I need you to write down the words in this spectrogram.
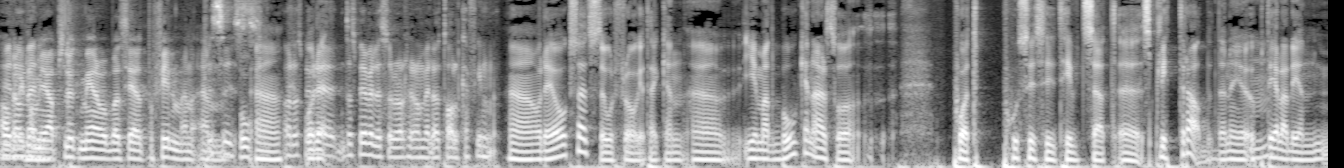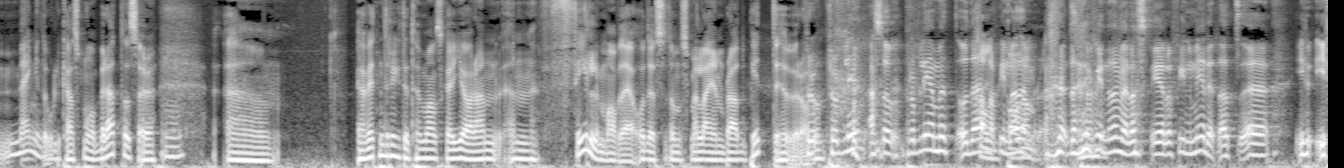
Ja, Hur de det kommer ju absolut mer vara baserat på filmen än Precis. boken. Ja, Och då och, spelar, det, det, då spelar det väldigt stor roll hur de väljer att tolka filmen. ja, och det är också ett stort frågetecken. Eh, I och med att boken är så på ett positivt sätt eh, splittrad. Den är ju Mm. uppdelad i en mängd olika småberättelser. Mm. Eh, jag vet inte riktigt hur man ska göra en, en film av det och dessutom smälla in Brad Pitt i Pro, huvudrollen. problem, alltså problemet, och där är, skillnaden, där är skillnaden mellan spel och filmmediet, att eh, i, i,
